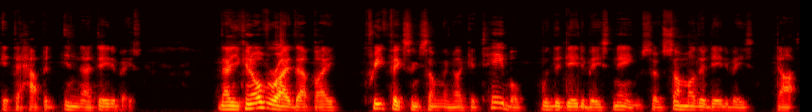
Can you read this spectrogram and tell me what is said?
it to happen in that database. Now you can override that by prefixing something like a table with the database name. So some other database dot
